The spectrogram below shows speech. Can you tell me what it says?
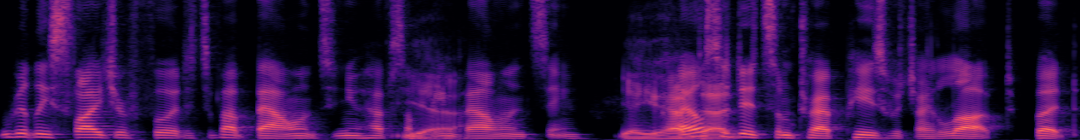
really slide your foot. It's about balance, and you have something Yeah. balancing. yeah, you have I also that. did some trapeze, which I loved, but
